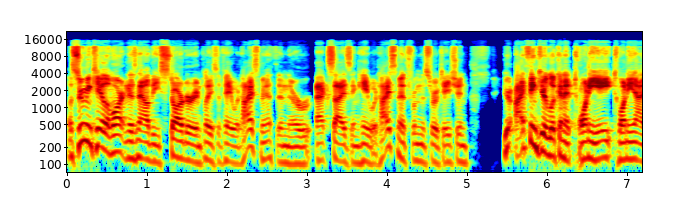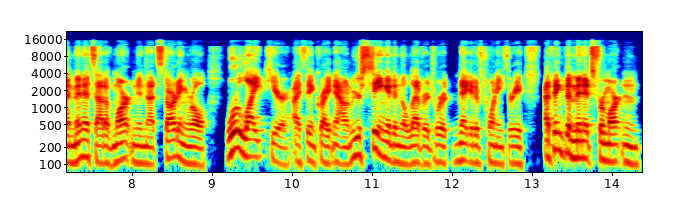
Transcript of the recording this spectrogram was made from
assuming Caleb Martin is now the starter in place of Haywood Highsmith, and they're excising Haywood Highsmith from this rotation, you're, I think you're looking at 28, 29 minutes out of Martin in that starting role. We're light here, I think, right now. And we're seeing it in the leverage. We're at negative 23. I think the minutes for Martin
